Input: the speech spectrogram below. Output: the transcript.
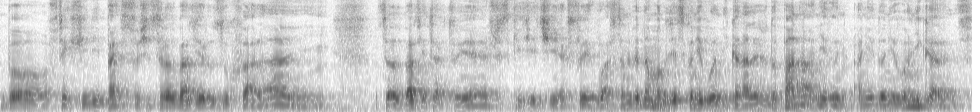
bo w tej chwili państwo się coraz bardziej rozzuchwala i coraz bardziej traktuje wszystkie dzieci jak swoje własne. No wiadomo, no dziecko niewolnika należy do pana, a nie do, a nie do niewolnika, więc,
